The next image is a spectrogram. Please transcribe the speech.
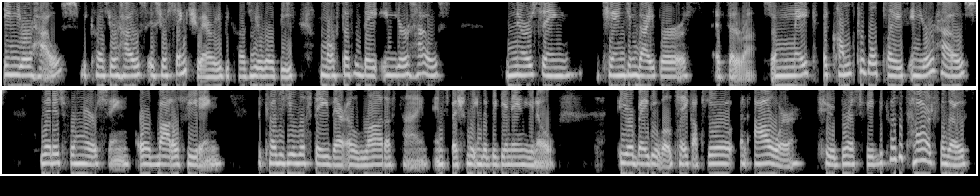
in your house because your house is your sanctuary because you will be most of the day in your house nursing changing diapers etc so make a comfortable place in your house that is for nursing or bottle feeding because you will stay there a lot of time and especially in the beginning you know your baby will take up to an hour to breastfeed because it's hard for those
